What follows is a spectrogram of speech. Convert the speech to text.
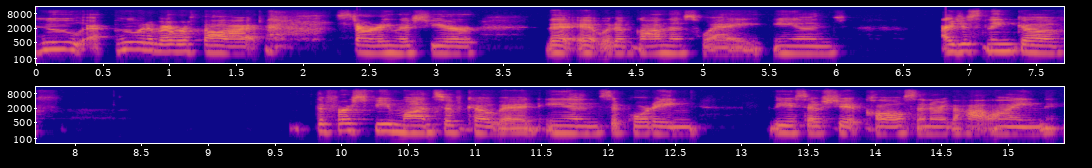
who who would have ever thought starting this year that it would have gone this way? And I just think of the first few months of COVID and supporting the associate call center, the hotline,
